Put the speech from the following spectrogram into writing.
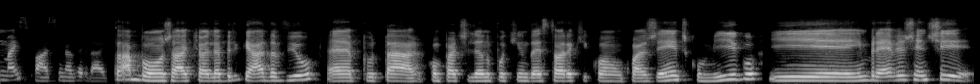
mais fácil, na verdade. Tá bom, Jaque. Olha, obrigada, viu, é, por estar tá compartilhando um pouquinho da história aqui com, com a gente, comigo. E em breve a gente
